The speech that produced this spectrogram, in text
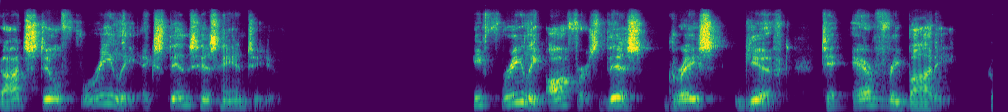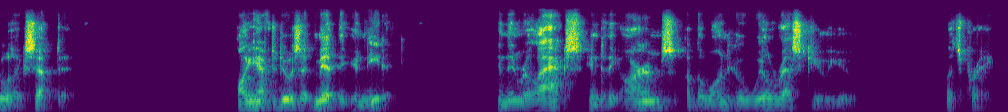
God still freely extends his hand to you. He freely offers this grace gift to everybody who will accept it. All you have to do is admit that you need it and then relax into the arms of the one who will rescue you. Let's pray.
